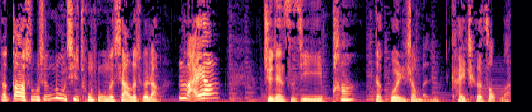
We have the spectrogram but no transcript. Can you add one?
那大叔是怒气冲冲的下了车，嚷：“来呀！”却见司机啪的关上门，开车走了。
